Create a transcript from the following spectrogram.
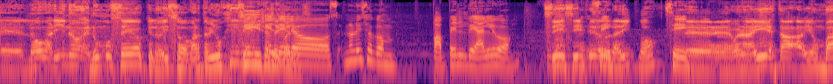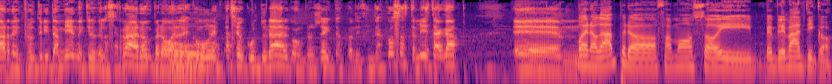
eh, lobo marino en un museo que lo hizo Marta Minujini. Sí, ya el sé de cuál es. los. ¿No lo hizo con papel de algo? Sí, sí, es medio Sí. doradito. Sí. Eh, bueno, ahí estaba, había un bar del Club Tri también, creo que lo cerraron, pero bueno, es Oh. como un espacio cultural con proyectos, con distintas cosas. También está Gap. Eh, Bueno, Gap, pero famoso y emblemático.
